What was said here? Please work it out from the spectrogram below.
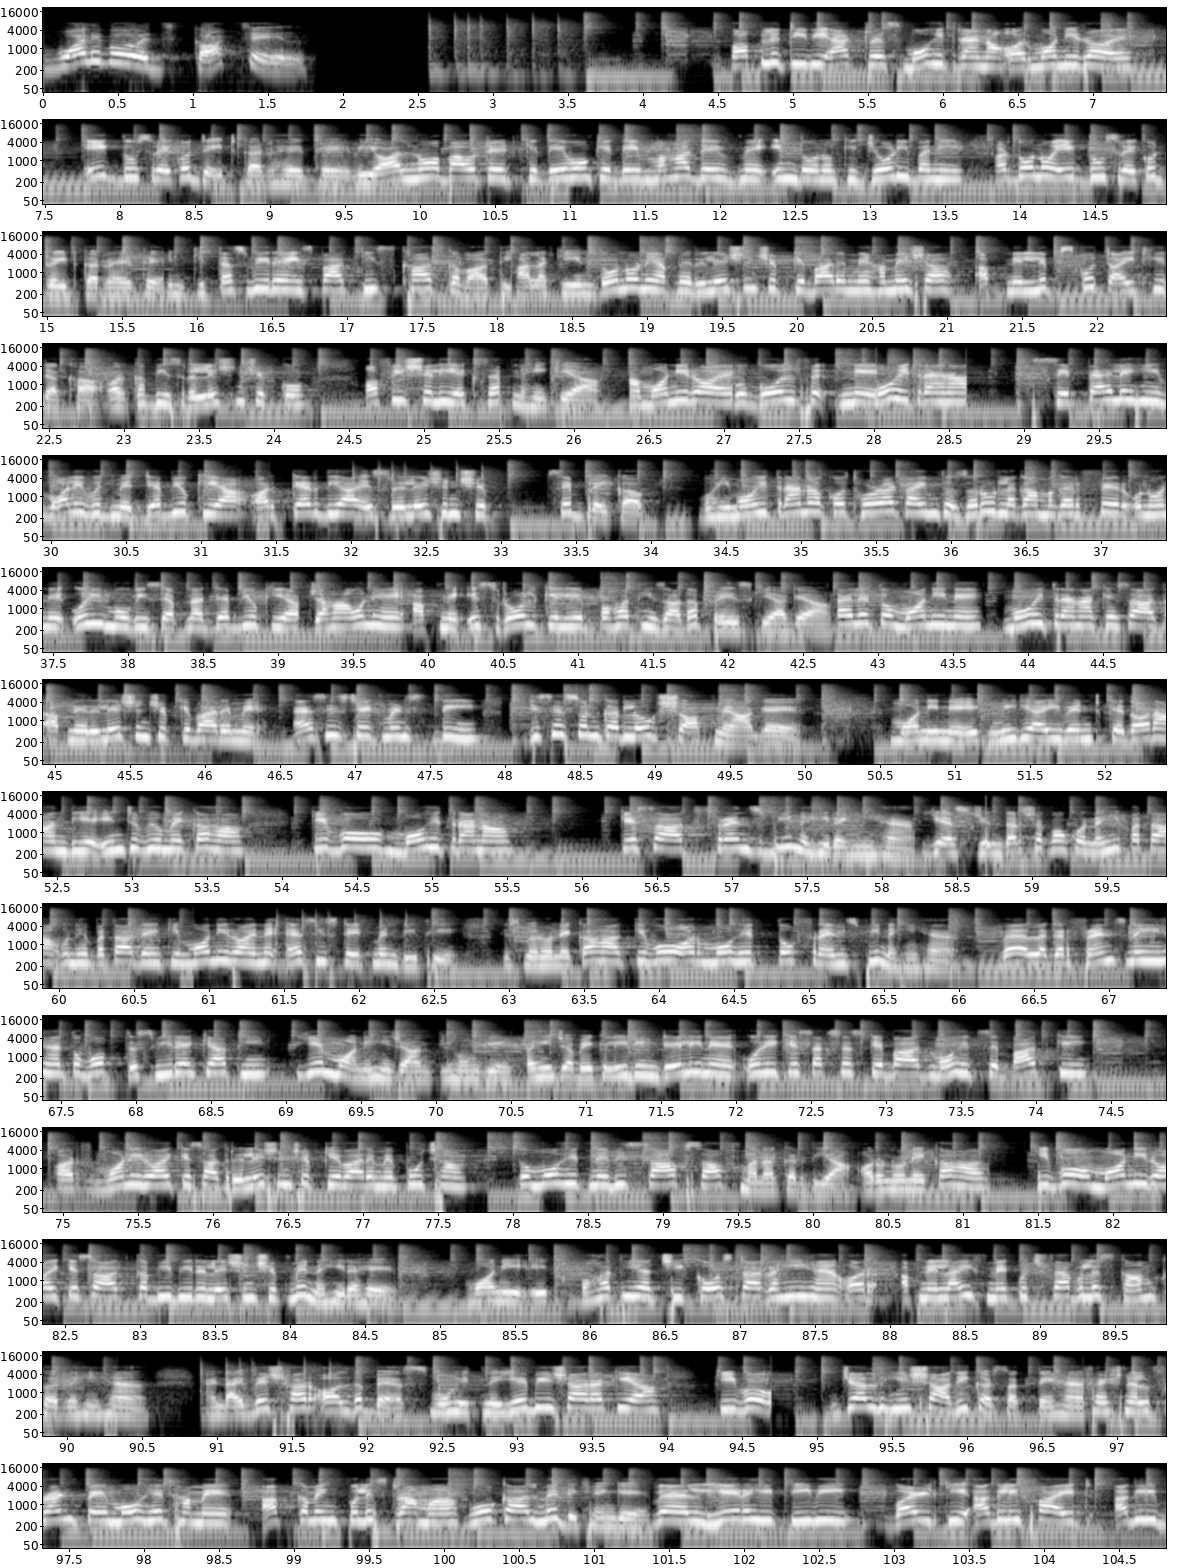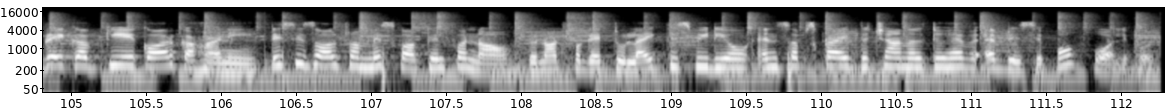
Bollywood cocktail. Popular TV actress Mohit Raina और मोनी रॉय एक दूसरे को डेट कर रहे थे। We all know about it कि देवों के देव महादेव में इन दोनों की जोड़ी बनी और दोनों एक दूसरे को डेट कर रहे थे। इनकी तस्वीरें इस बात की खास गवाह थी। हालाँकि इन दोनों ने अपने रिलेशनशिप के बारे में हमेशा अपने लिप्स को टाइट ही रखा और कभी इस रिलेशनशिप को ऑफिशियली एक्सेप्ट नहीं किया। मोनी रॉय को गोल्फ ने मोहित रैना से पहले ही बॉलीवुड में डेब्यू किया और कर दिया इस रिलेशनशिप से ब्रेकअप वहीं मोहित राणा को थोड़ा टाइम तो ज़रूर लगा, मगर फिर उन्होंने उरी मूवी से अपना डेब्यू किया, जहाँ उन्हें अपने इस रोल के लिए बहुत ही ज़्यादा प्रेज किया गया। पहले तो मौनी ने मोहित राणा के साथ अपने रिलेशनशिप के बारे में ऐसी स्टेटमेंट्स दी, जिसे सुनकर लोग शॉक में आ गए। मौनी ने एक मीडिया इवेंट के दौरान दिए इंटरव्यू में कहा कि वो मोहित राणा के साथ फ्रेंड्स भी नहीं रही हैं। यस जिन दर्शकों को नहीं पता उन्हें बता दें कि मोनी रॉय ने ऐसी स्टेटमेंट दी थी जिसमें उन्होंने कहा कि वो और मोहित तो फ्रेंड्स भी नहीं हैं। वेल well, अगर फ्रेंड्स नहीं हैं तो वो तस्वीरें क्या थी? ये मोनी ही जानती होंगी। वहीं जब एक लीडिंग डेली ने उरी के सक्सेस के बाद मोहित से बात की और मोनी रॉय के साथ रिलेशनशिप के बारे में पूछा तो मोहित ने भी साफ़ साफ़ मना कर दिया और उन्होंने कहा कि वो मोनी रॉय के साथ कभी भी रिलेशनशिप में नहीं रहे। मौनी एक बहुत ही अच्छी को स्टार रही हैं और अपने लाइफ में कुछ फेबुलस काम कर रही हैं। And I wish her all the best Mohit ने यह भी इशारा किया कि वो जल्द ही शादी कर सकते हैं। प्रोफेशनल फ्रंट पे मोहित हमें अपकमिंग पुलिस ड्रामा भोकाल में दिखेंगे। वेल well, ये रही टीवी वर्ल्ड की अगली फाइट अगली ब्रेकअप की एक और कहानी। This is all from Miss cocktail for now do not forget to like this video and subscribe the channel to have every sip of Bollywood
